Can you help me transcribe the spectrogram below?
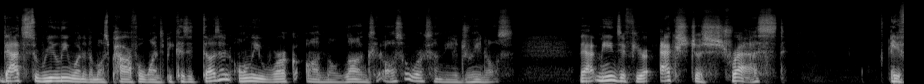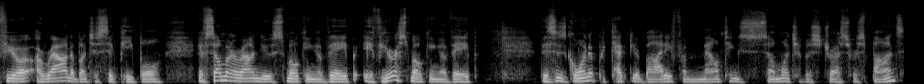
that's really one of the most powerful ones because it doesn't only work on the lungs, it also works on the adrenals. That means if you're extra stressed, if you're around a bunch of sick people, if someone around you is smoking a vape, if you're smoking a vape, this is going to protect your body from mounting so much of a stress response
